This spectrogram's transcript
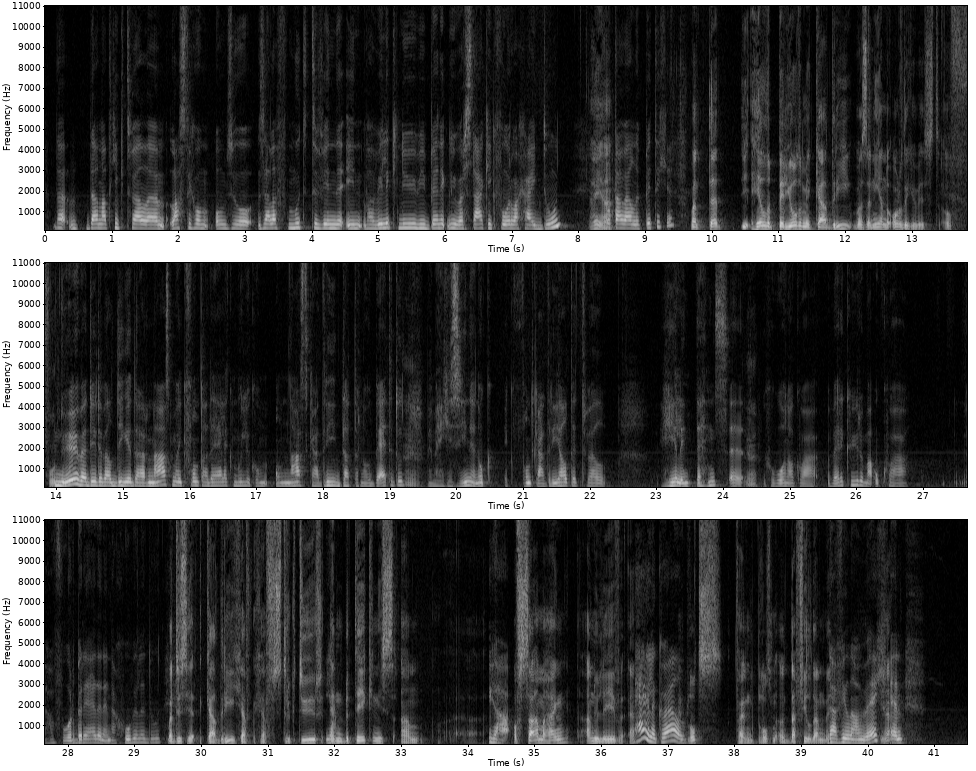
Dat, dan had ik het wel um, lastig om, om zo zelf moed te vinden in wat wil ik nu, wie ben ik nu, waar sta ik voor, wat ga ik doen. Ah, ja. Vond dat wel een pittige. Want dat, die hele periode met K3 was dat niet aan de orde geweest? Of voor... Nee, wij deden wel dingen daarnaast, maar ik vond dat eigenlijk moeilijk om, om naast K3 dat er nog bij te doen ah, met mijn gezin. En ook, ik vond K3 altijd wel heel intens. Eh, Gewoon al qua werkuren, maar ook qua ja, voorbereiden en dat goed willen doen. Maar dus K3 gaf, gaf structuur en betekenis aan... Uh, ja. Of samenhang aan uw leven. Hè? Eigenlijk wel. En plots Enfin, plots, dat viel dan weg. Dat viel dan weg. En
